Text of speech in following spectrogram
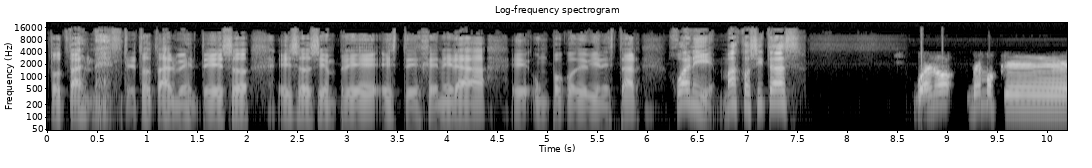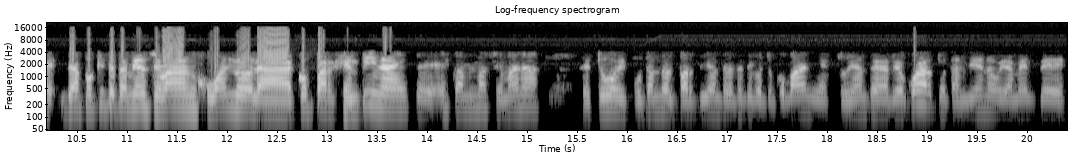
Totalmente, totalmente. Eso, eso siempre este, genera eh, un poco de bienestar. Juani, ¿más cositas? Bueno, vemos que de a poquito también se van jugando la Copa Argentina. Este, esta misma semana se estuvo disputando el partido entre Atlético Tucumán y Estudiantes de Río Cuarto. También, obviamente,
